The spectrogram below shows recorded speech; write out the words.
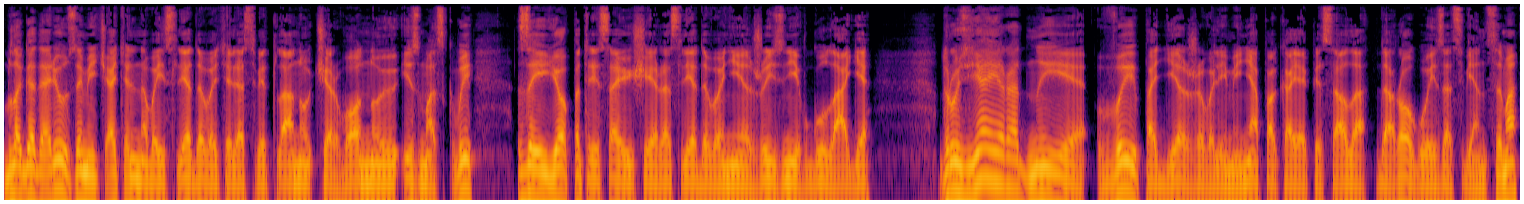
благодарю замечательного исследователя Светлану Червонную из Москвы за ее потрясающее расследование жизни в ГУЛАГе. Друзья и родные, вы поддерживали меня, пока я писала «Дорогу из Освенцима»,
